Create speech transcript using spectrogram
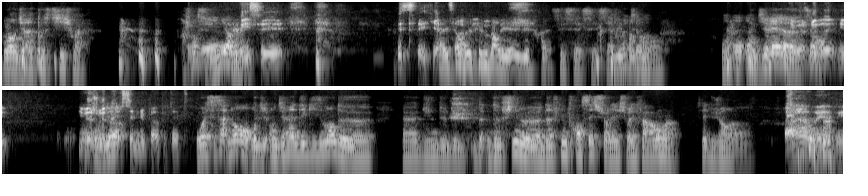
Ouais, on dirait un postiche, ouais. Franchement, c'est ignoble. Oui, c'est. ah, il sort de chez le barbier, il est frais. C'est affreux. On, on, on, dirait. il va euh, jouer, il, il va jouer dans Arsène Lupin, peut-être. Ouais, c'est ça. Non, on, on, dirait un déguisement de, euh, d'un film, d'un film français sur les, sur les pharaons, là. Tu sais, du genre. Euh, ah oui, oui,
